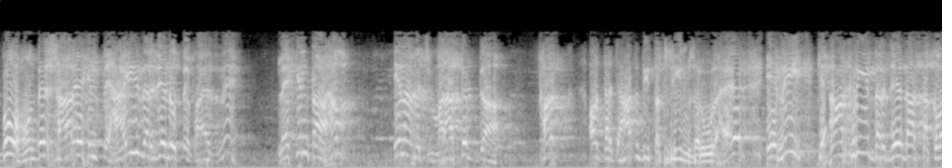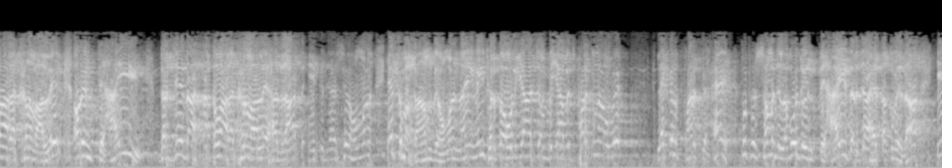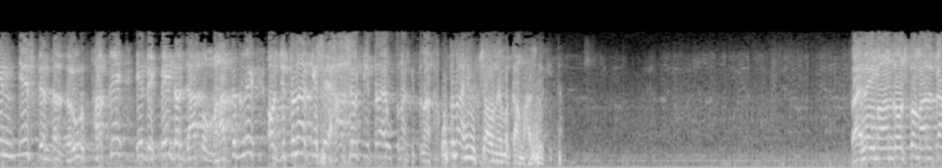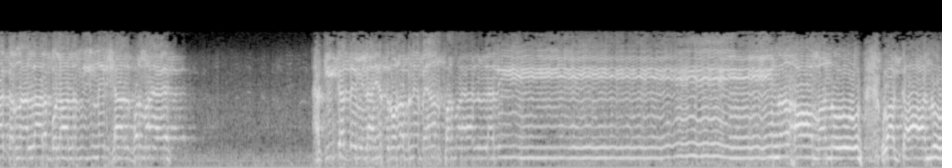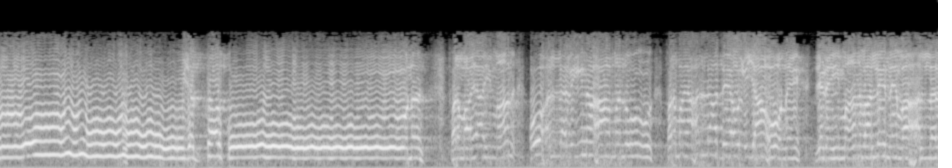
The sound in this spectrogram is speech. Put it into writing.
گو ہوں سارے انتہائی درجے دے اتنے فائز نے، لیکن تاہم ان مراتب کا فرق اور درجات دی تقسیم ضرور ہے۔ یہ نہیں کہ آخری درجے دا تقوا رکھن والے اور انتہائی درجے دا تقوا رکھن والے حضرات ایک جیسے ہون، ایک مقام دے ہون۔ نہیں نہیں، پھر تو اولیاء چمبیا فرق نہ ہوئے۔ لیکن فرق ہے، تو پھر سمجھ لو جو انتہائی درجہ ہے تقوی دا، ان اس کے اندر ضرور فرق ہے، یہ کئی درجات تو مراتب نے، اور جتنا کسے حاصل کیتا ہے، اتنا کتنا، اتنا ہی اچا انہیں مقام حاصل کیتا۔ پہلے ایمان دوستو مرد پیا کرنا اللہ رب العالمین نے ارشاد فرمایا ہے۔ حقیقت ولایت رو رب نے بیان فرمایا آمنو و کانو یتقون فرمایا ایمان او اللہ آمنو، فرمایا اللہ دے اولیاء ہو نے، جڑے ایمان والے نے، وا اللہ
